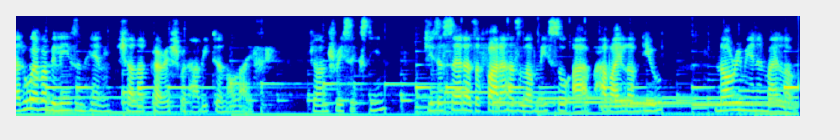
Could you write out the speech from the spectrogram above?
that whoever believes in him shall not perish but have eternal life. John 3:16. Jesus said, "As the Father has loved me, so have I loved you. Now remain in my love."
